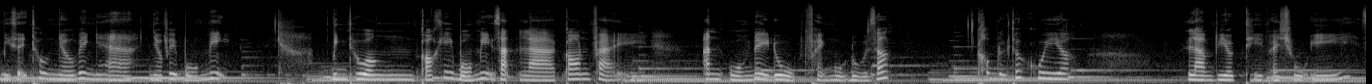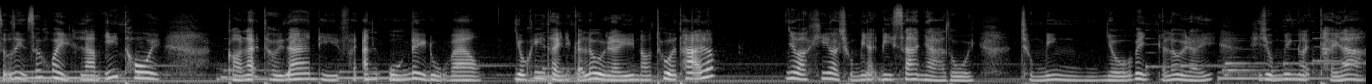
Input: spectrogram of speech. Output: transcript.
mình sẽ thường nhớ về nhà nhớ về bố mẹ. Bình thường có khi bố mẹ dặn là con phải ăn uống đầy đủ phải ngủ đủ giấc không được thức khuya làm việc thì phải chú ý giữ gìn sức khỏe làm ít thôi. Còn lại thời gian thì phải ăn uống đầy đủ vào. Nhiều khi thấy những cái lời đấy nó thừa thãi lắm. Nhưng mà khi mà chúng mình lại đi xa nhà rồi chúng mình nhớ về những cái lời đấy thì chúng mình lại thấy là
